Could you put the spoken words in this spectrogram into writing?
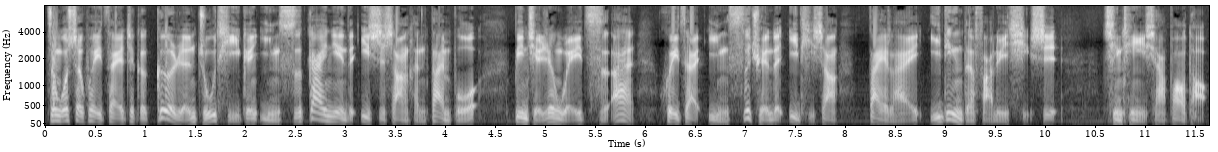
中国社会在这个个人主体跟隐私概念的意识上很淡薄，并且认为此案会在隐私权的议题上带来一定的法律启示。请听以下报道。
